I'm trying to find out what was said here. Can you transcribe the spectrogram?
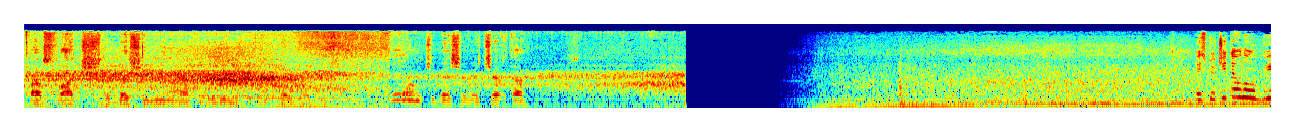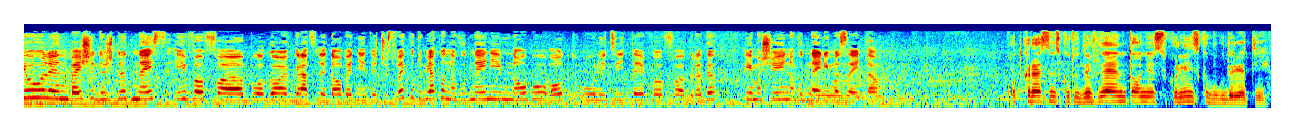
Това свлачище беше миналата година, Само, че беше вечерта. Изключително обилен беше дъждът днес и в Благоевград след обедните часове, като бяха наводнени много от улиците в града. Имаше и наводнени мазейта. От Кресненското дефле Антония Сокалинска, благодаря ти.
